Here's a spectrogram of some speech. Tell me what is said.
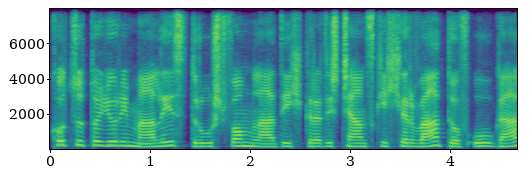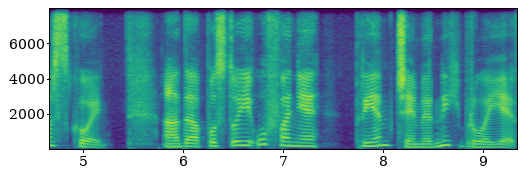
kod su to juri mali s društvom mladih gradišćanskih Hrvatov u Ugarskoj, a da postoji ufanje prijem čemernih brojev.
